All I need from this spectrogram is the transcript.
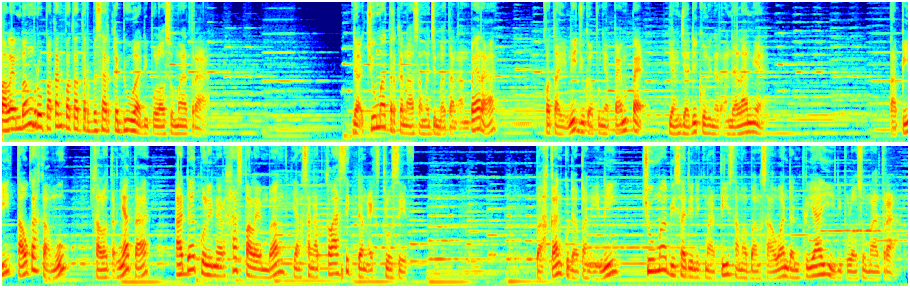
Palembang merupakan kota terbesar kedua di Pulau Sumatera. Gak cuma terkenal sama jembatan Ampera, kota ini juga punya pempek yang jadi kuliner andalannya. Tapi, tahukah kamu kalau ternyata ada kuliner khas Palembang yang sangat klasik dan eksklusif? Bahkan kudapan ini cuma bisa dinikmati sama bangsawan dan priayi di Pulau Sumatera.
